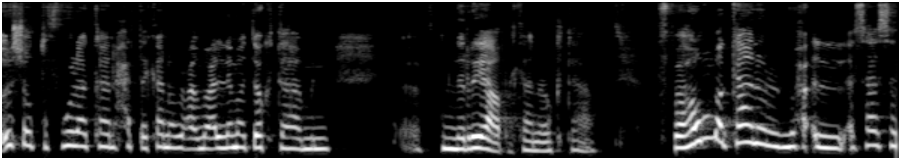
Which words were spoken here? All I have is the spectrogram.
نشأ الطفولة كان حتى كانوا معلمات وقتها من من الرياض كانوا وقتها. فهم كانوا المح... أساسا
